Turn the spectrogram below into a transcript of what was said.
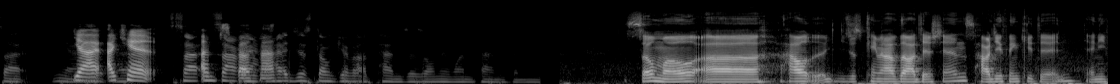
So, Yeah, I, I can't. So, I'm just sorry, bad math. I just don't give out tens. There's only one ten for me. So Mo, uh, how you just came out of the auditions? How do you think you did? Any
